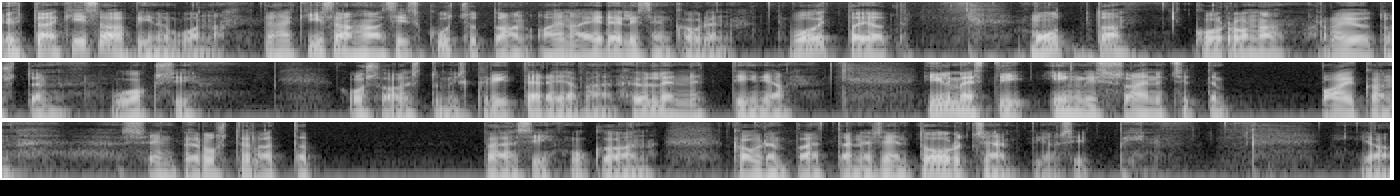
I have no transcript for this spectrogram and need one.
yhtään kisaa viime vuonna. Tähän kisahan siis kutsutaan aina edellisen kauden voittajat, mutta koronarajoitusten vuoksi osallistumiskriteerejä vähän höllennettiin ja ilmeisesti English sai nyt sitten paikan sen perusteella, että pääsi mukaan kauden päättäneeseen Tour Championshipiin. Ja,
